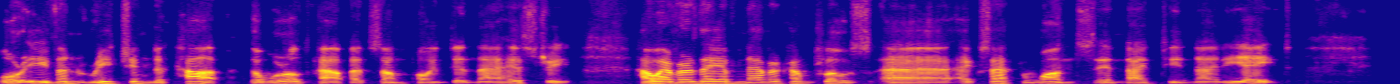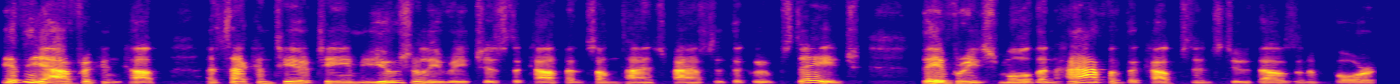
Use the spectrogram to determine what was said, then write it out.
or even reaching the Cup, the World Cup, at some point in their history. However, they have never come close uh, except once in 1998. In the African Cup, a second tier team usually reaches the cup and sometimes passes the group stage. They've reached more than half of the cup since 2004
